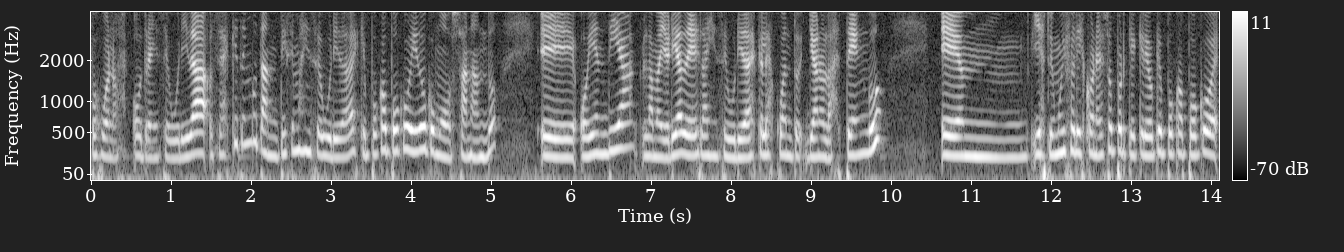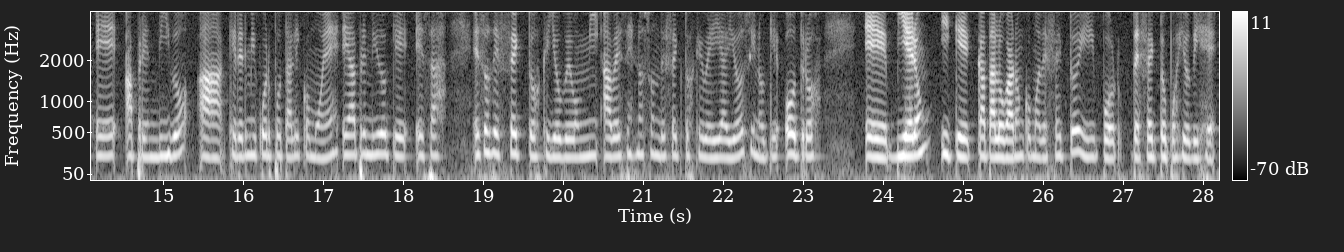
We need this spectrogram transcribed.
pues bueno, otra inseguridad. O sea, es que tengo tantísimas inseguridades que poco a poco he ido como sanando. Eh, hoy en día, la mayoría de las inseguridades que les cuento ya no las tengo. Em, y estoy muy feliz con eso porque creo que poco a poco he aprendido a querer mi cuerpo tal y como es. He aprendido que esas, esos defectos que yo veo en mí a veces no son defectos que veía yo, sino que otros eh, vieron y que catalogaron como defecto y por defecto pues yo dije,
